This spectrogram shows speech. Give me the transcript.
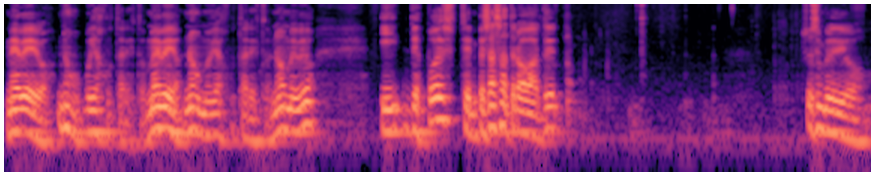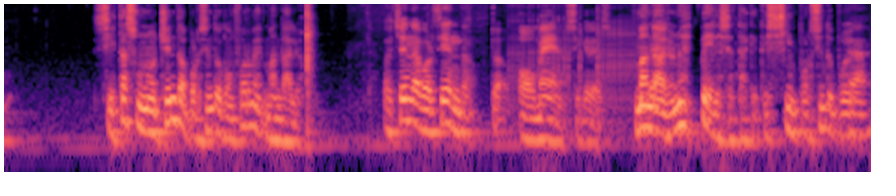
me veo, no, voy a ajustar esto, me veo, no, me voy a ajustar esto, no, me veo, y después te empezás a trabarte. Yo siempre digo, si estás un 80% conforme, mándalo. 80%. O menos, si querés. Mándalo, no esperes hasta que te 100% puede. Claro.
